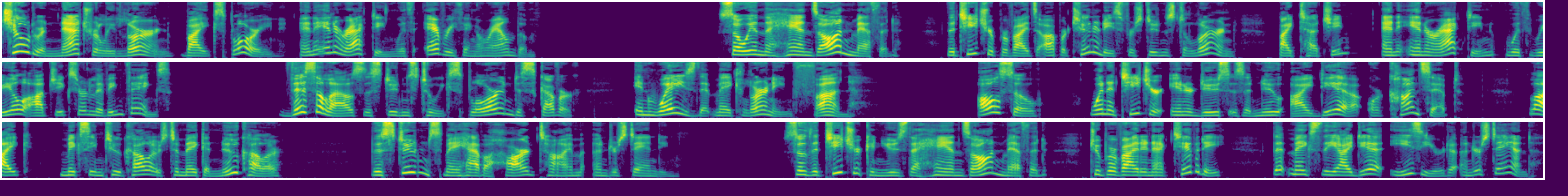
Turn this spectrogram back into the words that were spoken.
Children naturally learn by exploring and interacting with everything around them. So, in the hands on method, the teacher provides opportunities for students to learn by touching and interacting with real objects or living things. This allows the students to explore and discover in ways that make learning fun. Also, when a teacher introduces a new idea or concept, like mixing two colors to make a new color, the students may have a hard time understanding. So the teacher can use the hands on method to provide an activity that makes the idea easier to understand.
